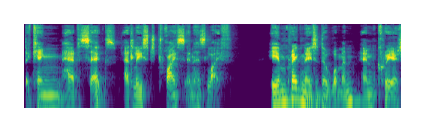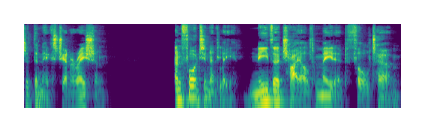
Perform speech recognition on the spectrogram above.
The king had sex at least twice in his life. He impregnated a woman and created the next generation. Unfortunately, neither child made it full term.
